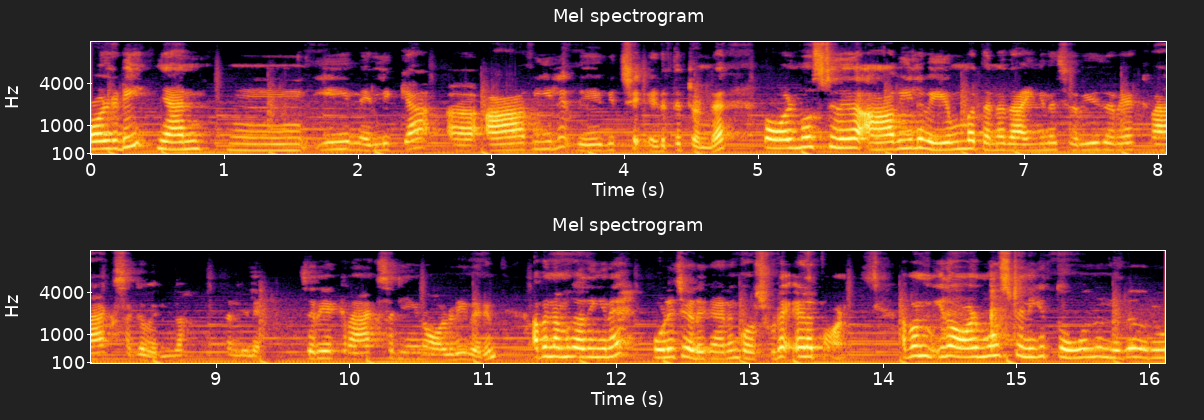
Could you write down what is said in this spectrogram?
ഓൾറെഡി ഞാൻ ഈ നെല്ലിക്ക ആവിയിൽ വേവിച്ച് എടുത്തിട്ടുണ്ട്. അപ്പോൾ ഓൾമോസ്റ്റ് ഇത് ആവിയിൽ വേവുമ്പോൾ തന്നെ ഇങ്ങനെ ചെറിയ ചെറിയ ക്രാക്സ് ഒക്കെ വരുന്നത് കണ്ടില്ലേ? ചെറിയ ക്രാക്സ് ഒക്കെ ഇങ്ങനെ ഓൾറെഡി വരും. അപ്പം നമുക്കതിങ്ങനെ പൊളിച്ചെടുക്കാനും കുറച്ചുകൂടെ എളുപ്പമാണ്. അപ്പം ഇത് ഓൾമോസ്റ്റ് എനിക്ക് തോന്നുന്നത് ഒരു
